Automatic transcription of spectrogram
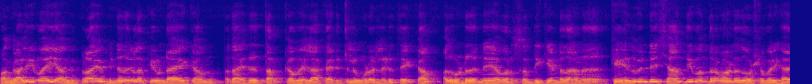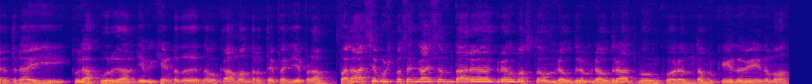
പങ്കാളിയുമായി അഭിപ്രായ ഭിന്നതകളൊക്കെ ഉണ്ടായേക്കാം. അതായത് തർക്കം എല്ലാ കാര്യത്തിലും ഉടലെടുത്തേക്കാം. അതുകൊണ്ട് തന്നെ അവർ ശ്രദ്ധിക്കേണ്ടതാണ് കേതുവിന്റെ ശാന്തി മന്ത്രമാണ് ദോഷപരിഹാരത്തിനായി തുലാക്കൂറുകാർ ജപിക്കേണ്ടത്. നമുക്ക് ആ മന്ത്രത്തെ പരിചയപ്പെടാം. ഫലാശ പുഷ്പസങ്കാശം താരാഗ്രഹം അസ്തവം രൗദ്രം രൗദ്രാത്മവും ഘോരം തം കേതവേ നമ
